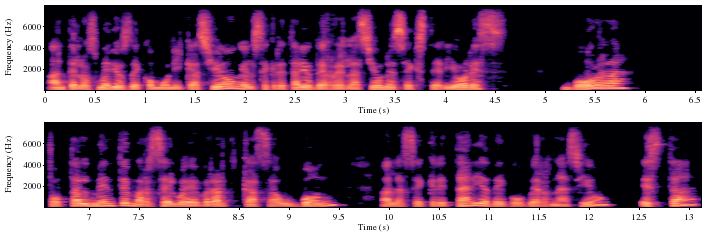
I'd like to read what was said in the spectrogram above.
ante los medios de comunicación, el secretario de Relaciones Exteriores borra totalmente Marcelo Ebrard Casaubon a la secretaria de Gobernación. Está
